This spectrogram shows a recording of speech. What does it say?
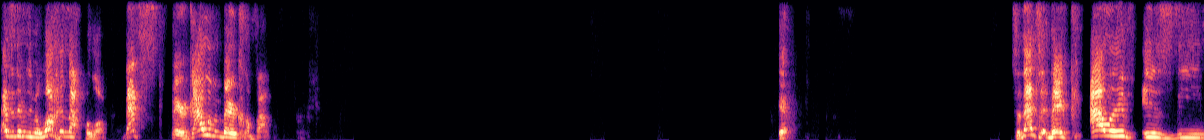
That's the difference between Malach and not Malach. That's Berik Aleph and Berik Chafal. So that's the Aleph is the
